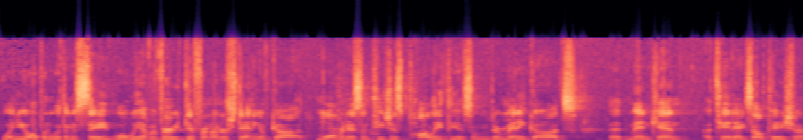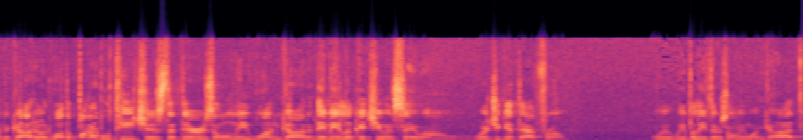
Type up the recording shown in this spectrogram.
when you open with them and say, well, we have a very different understanding of God. Mormonism teaches polytheism. There are many gods, that men can attain exaltation unto godhood, while the Bible teaches that there is only one God. And they may look at you and say, well, where'd you get that from? We, we believe there's only one God.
